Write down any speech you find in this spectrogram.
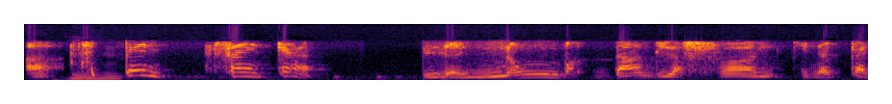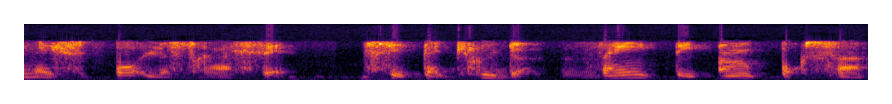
en à peine cinq ans, le nombre d'anglophones qui ne connaissent pas le français s'est accru de 21 Bref,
